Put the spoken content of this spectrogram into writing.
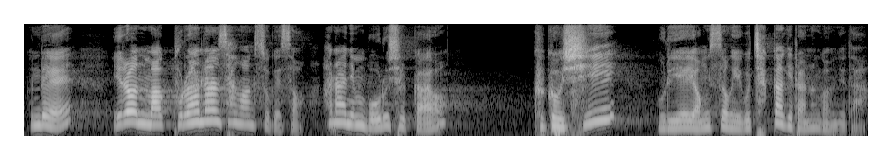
근데 이런 막 불안한 상황 속에서 하나님 모르실까요? 그것이 우리의 영성이고 착각이라는 겁니다.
